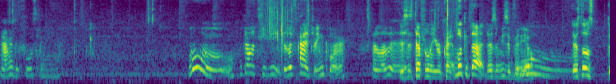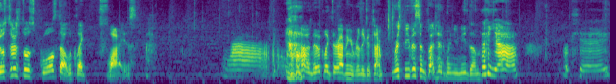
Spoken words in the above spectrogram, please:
Here, I'm gonna do full screen. Ooh, look at all the TVs. It looks kind of dreamcore. I love it. This is definitely your kind of. Look at that. There's a music video. Ooh. There's those those there's those ghouls that look like flies. Wow. they look like they're having a really good time. Where's Beavis and Butthead when you need them? yeah. Okay.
